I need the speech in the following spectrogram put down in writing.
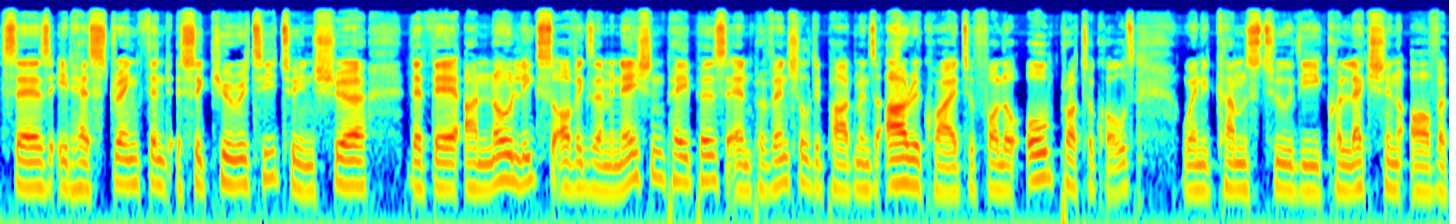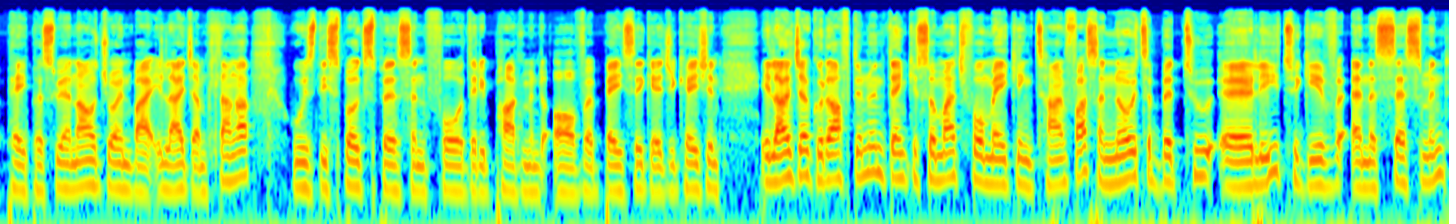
says it has strengthened security to ensure that there are no leaks of examination papers, and provincial departments are required to follow all protocols when it comes to the collection of uh, papers. We are now joined by Elijah Mhlanga, who is the spokesperson for the Department of Basic Education. Elijah, good afternoon. Thank you so much for making time for I know it's a bit too early to give an assessment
